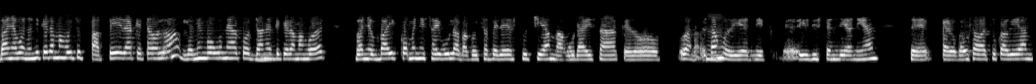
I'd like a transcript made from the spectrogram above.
baina, bueno, nik eramango ditut paperak eta hola, lehenengo guneako danetik eramango dut, baina bai komeni zaigula bakoitza bere estutxian, ba, gura izak edo, bueno, esango Mhm. diet nik e, iristen dianean, ze, pero gauza batzuk agian,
